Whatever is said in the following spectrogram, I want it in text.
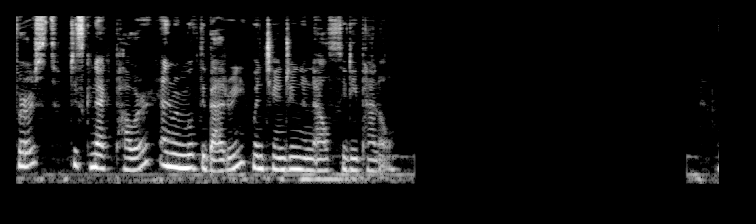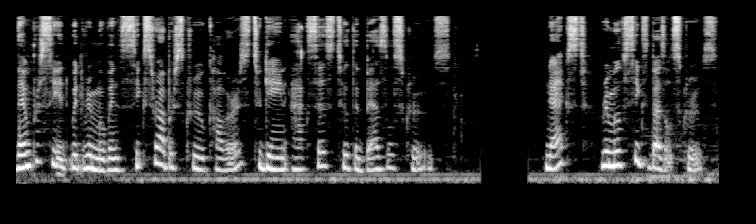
First, disconnect power and remove the battery when changing an LCD panel. Then proceed with removing six rubber screw covers to gain access to the bezel screws. Next, remove six bezel screws.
